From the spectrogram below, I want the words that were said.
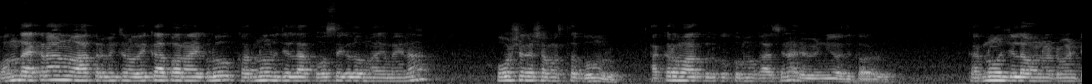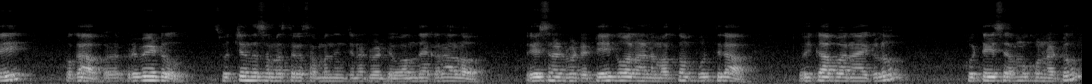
వంద ఎకరాలను ఆక్రమించిన వైకాపా నాయకులు కర్నూలు జిల్లా కోసగిలో మాయమైన పోషక సంస్థ భూములు అక్రమార్కులకు కొమ్ము కాసిన రెవెన్యూ అధికారులు. కర్నూలు జిల్లా ఉన్నటువంటి ఒక ప్ర- ప్రైవేటు స్వచ్ఛంద సంస్థకు సంబంధించినటువంటి వంద ఎకరాలు వేసినటువంటి టేకు వనాన్ని మొత్తం పూర్తిగా వైకాపా నాయకులు కొట్టేసి అమ్ముకున్నట్టు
